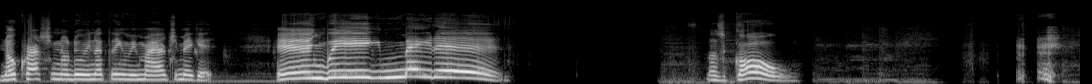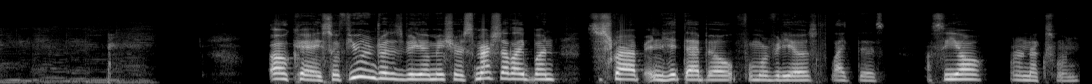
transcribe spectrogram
No crashing, no doing nothing. We might actually make it. And we made it! Let's go! okay, so if you enjoyed this video, make sure to smash that like button, subscribe, and hit that bell for more videos like this. I'll see y'all on the next one.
